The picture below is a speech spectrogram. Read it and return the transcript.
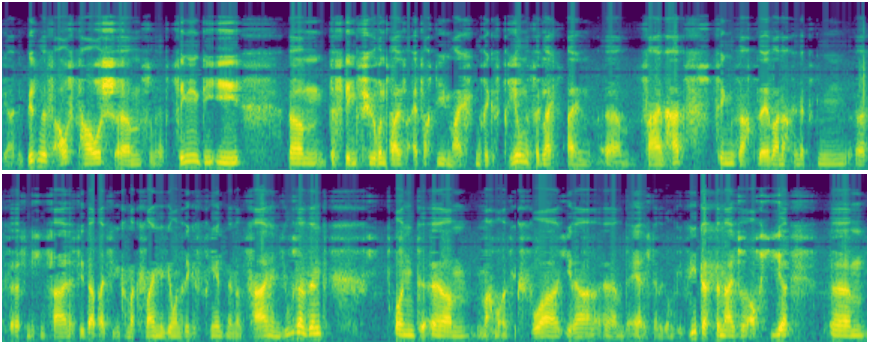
ja, den Business-Austausch, ähm, sogenannte Zing.de, ähm, deswegen führend, weil es einfach die meisten Registrierungen im Vergleich zu allen ähm, Zahlen hat. Zing sagt selber nach den letzten äh, veröffentlichten Zahlen, dass sie dabei 7,2 Millionen registrierenden und zahlenden User sind. Und ähm, machen wir uns nichts vor, jeder, ähm, der ehrlich damit umgeht, sieht, dass dann also auch hier ähm,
